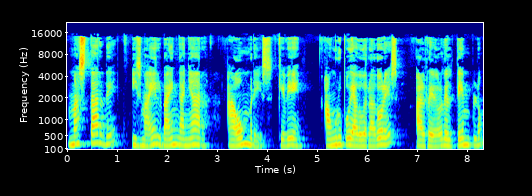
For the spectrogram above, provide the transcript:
Más tarde, Ismael va a engañar a hombres que ve a un grupo de adoradores alrededor del templo,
